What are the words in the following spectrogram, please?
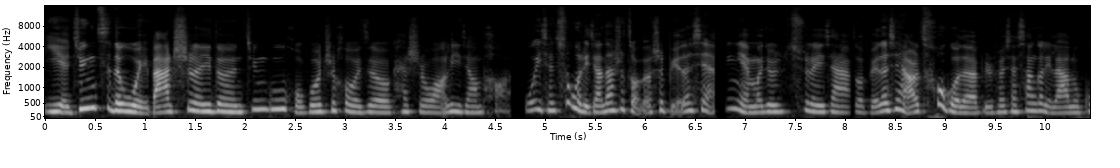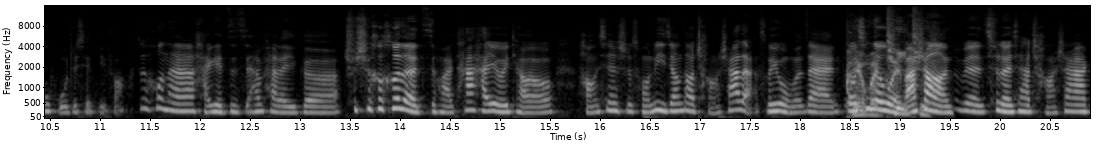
野菌季的尾巴吃了一顿菌菇火锅之后，就开始往丽江跑了。我以前去过丽江，但是走的是别的线，今年嘛就去了一下走别的线而错过的，比如说像香格里拉、泸沽湖这些地方。最后呢，还给自己安排了一个吃吃喝喝的计划。它还有一条航线是从丽江到长沙的，所以我们在国庆的尾巴上顺便去了一下长沙，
